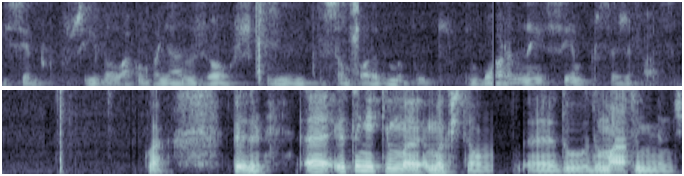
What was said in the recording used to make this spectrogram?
e, sempre que possível a acompanhar os jogos que, que, são fora de Maputo, embora nem sempre seja fácil. Claro. Pedro, uh, eu tenho aqui uma, uma questão do, do Márcio Mendes,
